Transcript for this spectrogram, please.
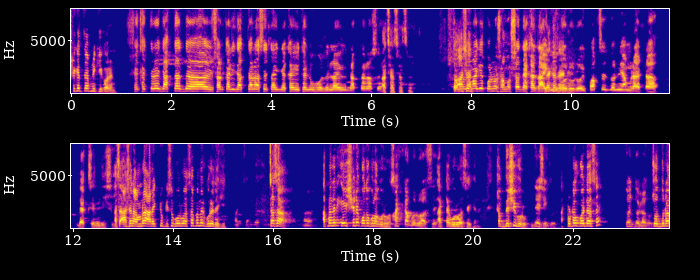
সেক্ষেত্রে আপনি কি করেন? সেক্ষেত্রে ডাক্তার সরকারি ডাক্তার আছে তাই দেখাই এখানে উপজেলায় ডাক্তার আছে। আচ্ছা আচ্ছা আচ্ছা। তো আমাকে কোনো সমস্যা দেখা দেখা গরুর। ওই পক্সের জন্য আমরা একটা ভ্যাকসিন দিছি। আচ্ছা আসেন আমরা আরেকটু কিছু গরু আছে আপনাদের ঘুরে দেখি। আচ্ছা। চাচা হ্যাঁ, আপনাদের এই শেডে কতগুলো গরু আছে? আটটা গরু আছে। আটটা গরু আছে এখানে। সব দেশি গরু? দেশি গরু। আর টোটাল কয়টা আছে? চোদ্দটা গরু। চোদ্দটা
